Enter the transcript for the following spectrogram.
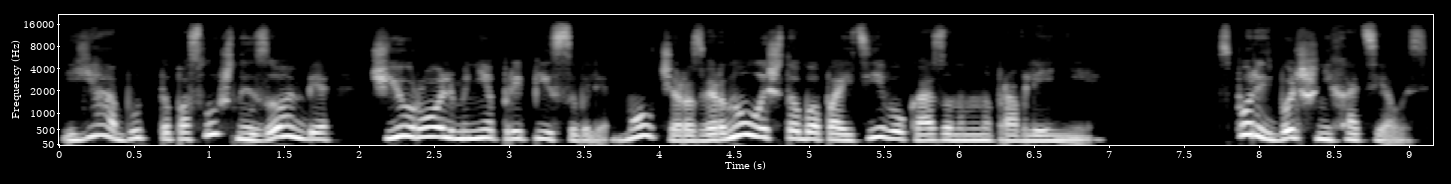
Я, будто послушный зомби, чью роль мне приписывали, молча развернулась, чтобы пойти в указанном направлении. Спорить больше не хотелось,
